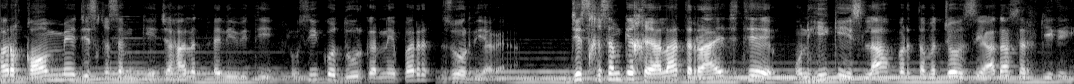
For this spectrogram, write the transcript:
ہر قوم میں جس قسم کی جہالت پھیلی ہوئی تھی، اسی کو دور کرنے پر زور دیا گیا۔ جس قسم کے خیالات رائج تھے، انہی کی اصلاح پر توجہ زیادہ صرف کی گئی۔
